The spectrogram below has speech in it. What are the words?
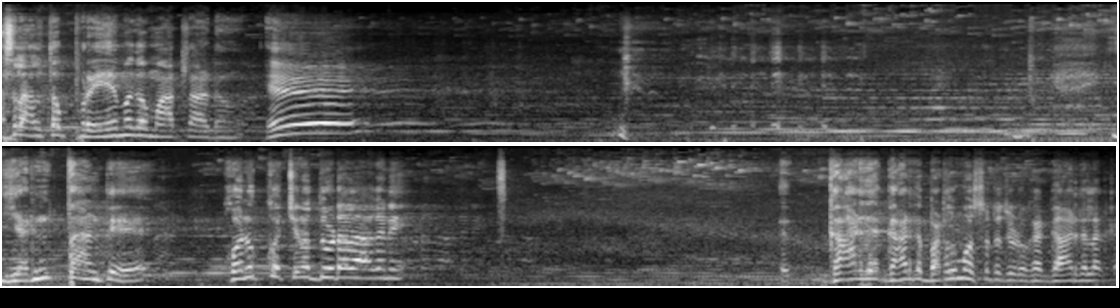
అసలు వాళ్ళతో ప్రేమగా మాట్లాడడం ఏ? ఎంత అంటే కొనుక్కొచ్చిన దూడలాగానే గాడిద గాడిద బట్టలు మోస్తుంటా చూడు ఒక గాడిద లెక్క.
